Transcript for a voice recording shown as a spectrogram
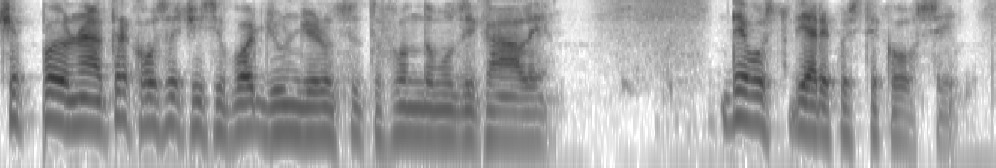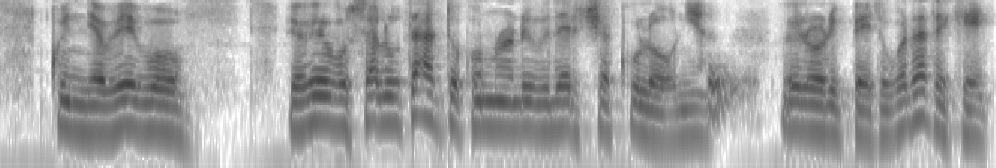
c'è poi un'altra cosa, ci si può aggiungere un sottofondo musicale. Devo studiare queste cose, quindi avevo, vi avevo salutato con un arrivederci a Culonia. Ve lo ripeto, guardate che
